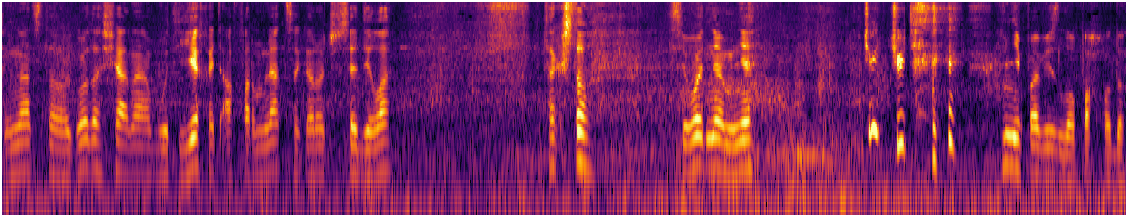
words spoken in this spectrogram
17 -го года. Сейчас она будет ехать, оформляться, короче, все дела. Так что сегодня мне чуть-чуть не повезло, походу.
